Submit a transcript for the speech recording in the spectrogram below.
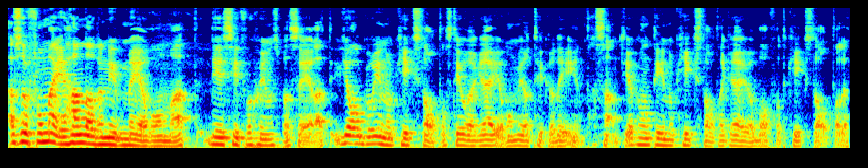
Alltså för mig handlar det nog mer om att det är situationsbaserat. Jag går in och kickstartar stora grejer om jag tycker det är intressant. Jag går inte in och kickstartar grejer bara för att kickstarta det.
